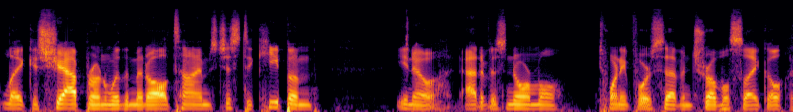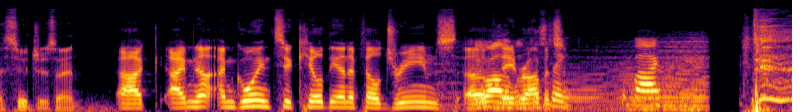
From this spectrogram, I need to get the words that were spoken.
like a chaperone with him at all times, just to keep him, you know, out of his normal twenty four seven trouble cycle. I see what you're saying. Uh, I'm not. I'm going to kill the NFL dreams of Nate Robinson. Goodbye.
